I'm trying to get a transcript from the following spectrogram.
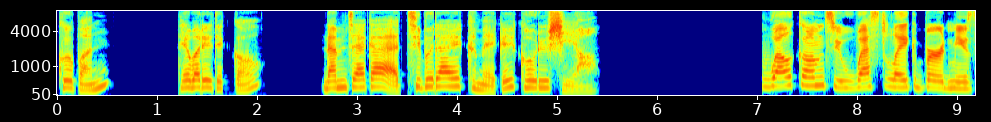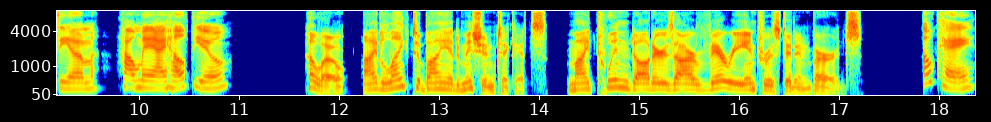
(9번) 대화를 듣고 남자가 지불할 금액을 고르시오. Welcome to Westlake Bird Museum. How may I help you? Hello, I'd like to buy admission tickets. My twin daughters are very interested in birds. Okay.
